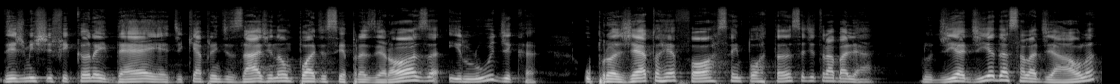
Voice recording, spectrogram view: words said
desmistificando a ideia de que a aprendizagem não pode ser prazerosa e lúdica. O projeto reforça a importância de trabalhar no dia a dia da sala de aula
